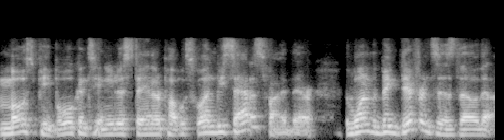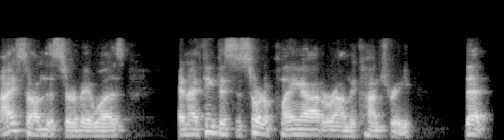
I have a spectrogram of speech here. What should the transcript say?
most people will continue to stay in their public school and be satisfied there. One of the big differences, though, that I saw in this survey was, and I think this is sort of playing out around the country, that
